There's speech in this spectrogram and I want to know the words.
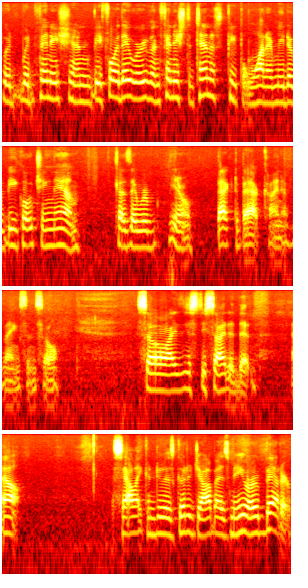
would, would finish and before they were even finished the tennis people wanted me to be coaching them because they were you know back to back kind of things and so so I just decided that well Sally can do as good a job as me or better.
